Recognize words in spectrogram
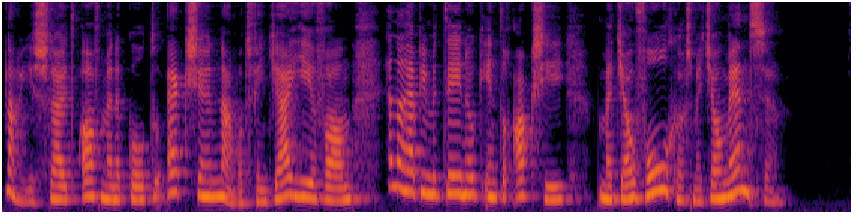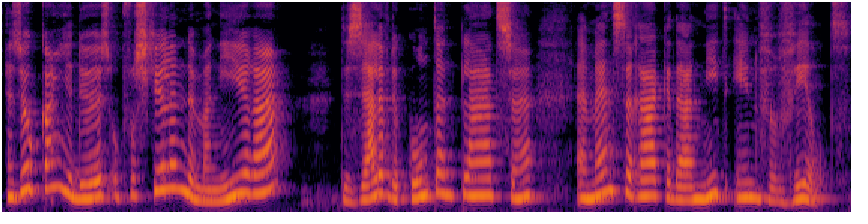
Nou, je sluit af met een call to action. Nou, wat vind jij hiervan? En dan heb je meteen ook interactie met jouw volgers, met jouw mensen. En zo kan je dus op verschillende manieren dezelfde content plaatsen en mensen raken daar niet in verveeld.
